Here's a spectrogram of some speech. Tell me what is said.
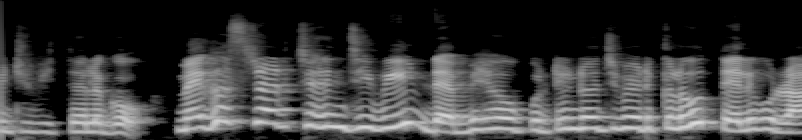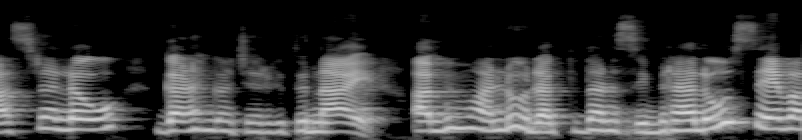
ఈటీవీ తెలుగు మెగాస్టార్ చిరంజీవి డెబ్బైవ పుట్టినరోజు వేడుకలు తెలుగు రాష్ట్రాల్లో ఘనంగా జరుగుతున్నాయి. అభిమానులు రక్తదాన శిబిరాలు సేవా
